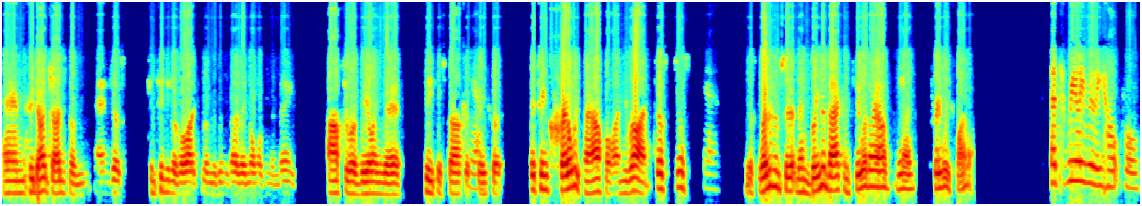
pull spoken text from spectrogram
and who don't judge them and just continue to relate to them as though they're normal human beings after revealing their deepest, darkest yeah. secret. It's incredibly powerful, and you're right. Just, just, yeah. just letting them sit, then bring them back and see where they are. You know, three weeks later. That's really, really helpful.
